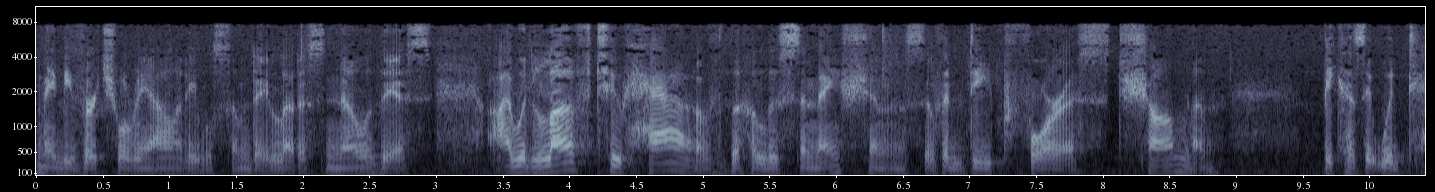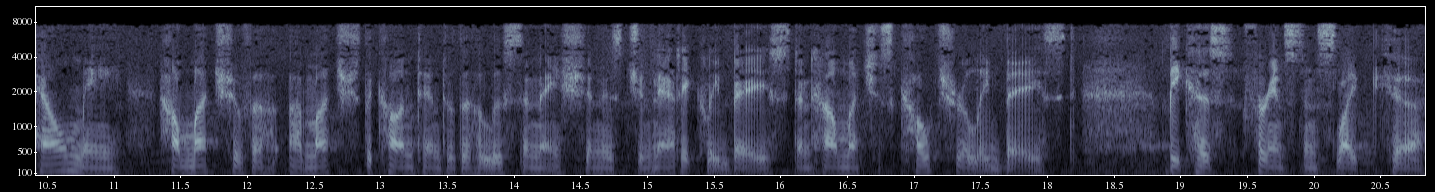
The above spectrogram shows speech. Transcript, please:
maybe virtual reality will someday let us know this. I would love to have the hallucinations of a deep forest shaman because it would tell me how much of a, how much the content of the hallucination is genetically based and how much is culturally based. Because, for instance, like uh,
